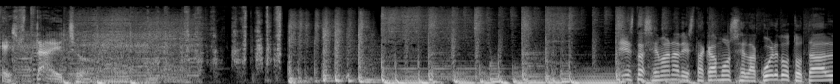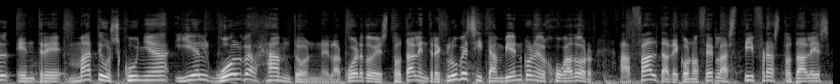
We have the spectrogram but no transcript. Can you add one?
Está hecho. Esta semana destacamos el acuerdo total entre Mateus Cuña y el Wolverhampton. El acuerdo es total entre clubes y también con el jugador, a falta de conocer las cifras totales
